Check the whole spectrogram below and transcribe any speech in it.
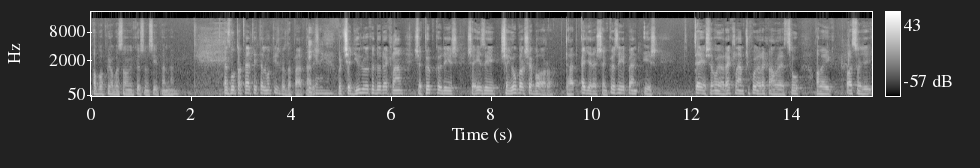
abban a pillanatban azt mondom, hogy köszönöm szépen nem. Ez volt a feltételem a kisgazdapártnál Igen, is, igen. hogy se gyűlölködő reklám, se köpködés, se izé, se jobbra, se balra. Tehát egyenesen középen, és teljesen olyan reklám, csak olyan reklámra lehet szó, amelyik azt mondja, hogy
